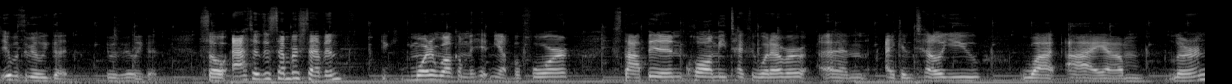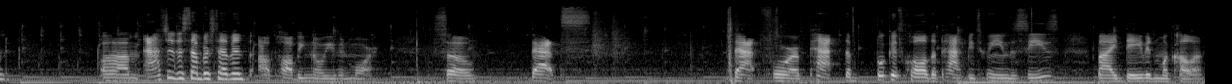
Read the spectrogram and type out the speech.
it was really good. It was really good. So after December 7th, you're more than welcome to hit me up before stop in, call me, text me, whatever, and I can tell you what I um, learned. Um, after December 7th, I'll probably know even more. So that's that for Pat. The book is called The Path Between the Seas by David McCullough.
